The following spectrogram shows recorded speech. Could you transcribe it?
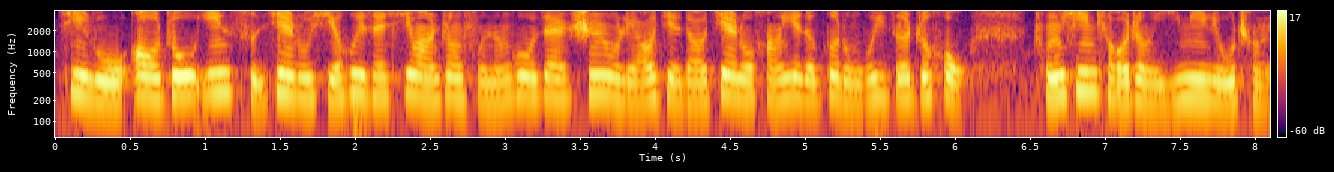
进入澳洲，因此建筑协会才希望政府能够在深入了解到建筑行业的各种规则之后，重新调整移民流程。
